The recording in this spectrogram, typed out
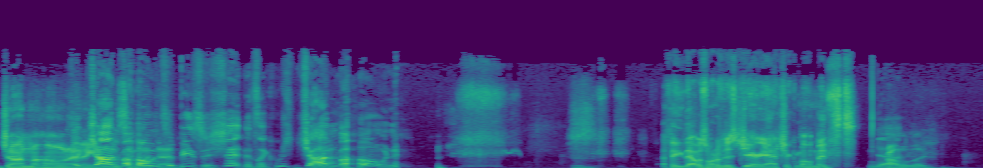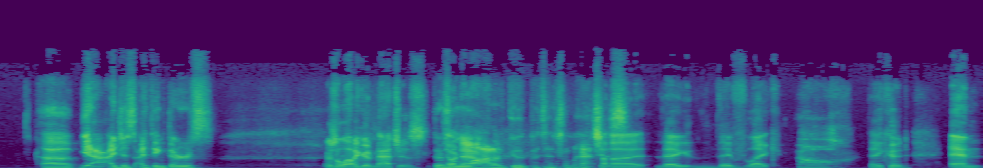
John Mahone. I Like think it John was, something like Mahone's a piece of shit. It's like who's John Yeah. Mahone? I think that was one of his geriatric moments. Yeah, probably. Uh, yeah, I just I think there's There's a lot of good matches. there's no a doubt. lot of good potential matches. Uh, they they've like oh they could, and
